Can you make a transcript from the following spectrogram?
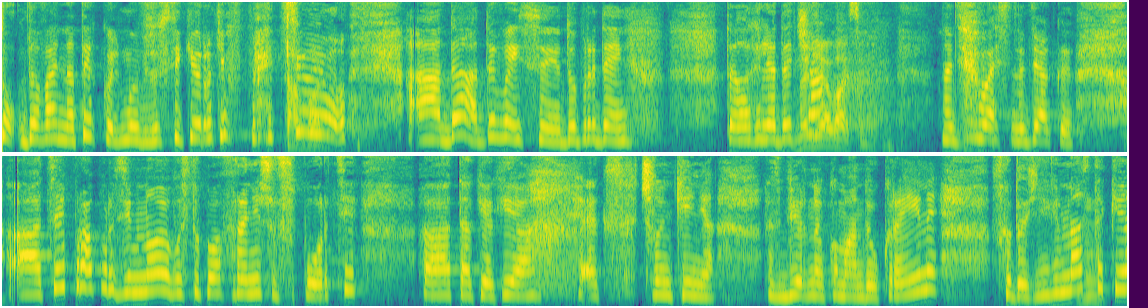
Ну, давай на ти, коль ми вже стільки років працюємо. А, да, дивись, добрий день телеглядачам. Надія Васіна. Надія Васіна, дякую. А, цей прапор зі мною виступав раніше в спорті, а, так як я екс-членкиня збірної команди України з художньої гімнастики.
